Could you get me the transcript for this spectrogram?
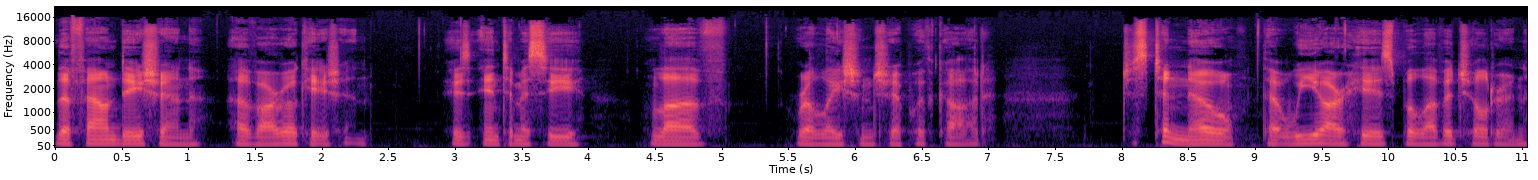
the foundation of our vocation is intimacy, love, relationship with God. Just to know that we are His beloved children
